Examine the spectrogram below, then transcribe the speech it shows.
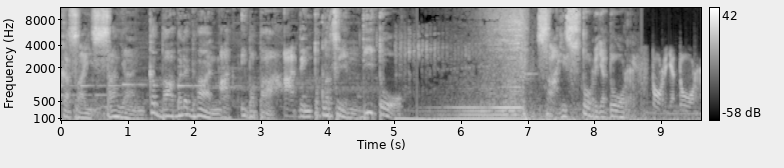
kasaysayan, kababalaghan at iba pa ating tuklasin dito sa Historiador. Historiador.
